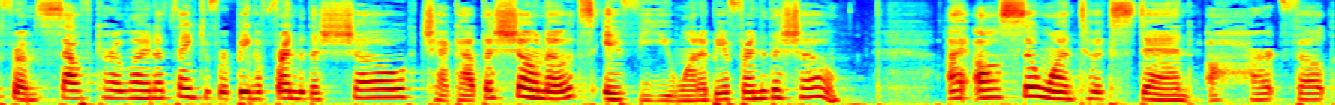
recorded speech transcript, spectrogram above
From South Carolina. Thank you for being a friend of the show. Check out the show notes if you want to be a friend of the show. I also want to extend a heartfelt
